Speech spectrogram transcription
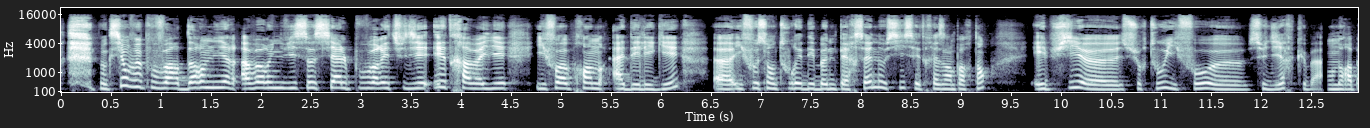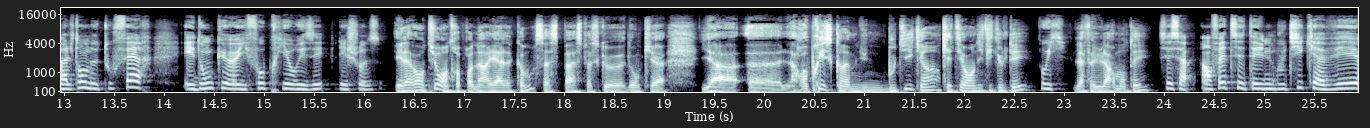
donc, si on veut pouvoir dormir, avoir une vie sociale, pouvoir étudier et travailler, il faut apprendre à déléguer. il faut s'entourer des bonnes personnes aussi, c'est très important. Et puis euh, surtout, il faut euh, se dire que bah, on n'aura pas le temps de tout faire, et donc euh, il faut prioriser les choses. Et l'aventure entrepreneuriale, comment ça se passe? Parce que donc il y a, la reprise quand même d'une boutique hein, qui était en difficulté. Oui. Il a fallu la remonter. C'est ça. En fait, c'était une boutique qui avait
